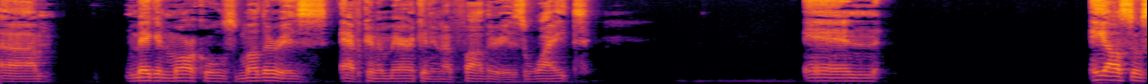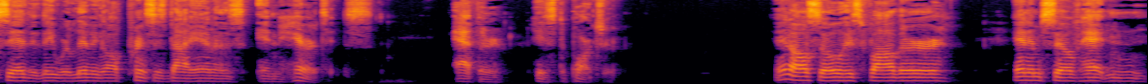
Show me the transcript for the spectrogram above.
Um, Meghan Markle's mother is African American and her father is white. And he also said that they were living off Princess Diana's inheritance after his departure. And also, his father and himself hadn't,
